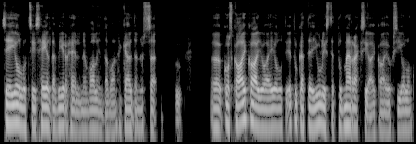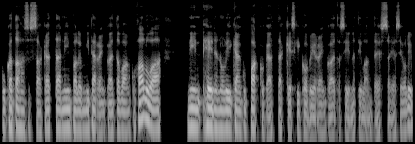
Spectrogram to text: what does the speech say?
se ei ollut siis heiltä virheellinen valinta, vaan he käytännössä koska aikaa jo ei ollut etukäteen julistettu märäksi aikaa, joksi jolloin kuka tahansa saa käyttää niin paljon mitä renkaita vaan kuin haluaa, niin heidän oli ikään kuin pakko käyttää keskikovia renkaita siinä tilanteessa, ja se oli,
